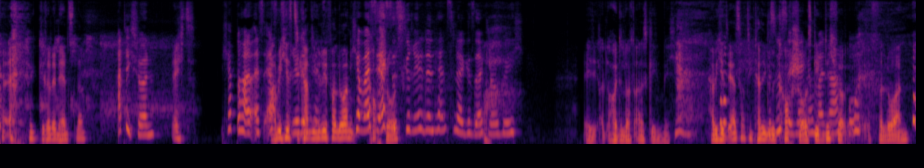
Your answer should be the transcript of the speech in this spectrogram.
Grill den Hensler. Hatte ich schon. Echt? Ich habe doch als erstes. Habe ich jetzt die Grill Kategorie Hens- verloren? Ich habe als Kochshows? erstes Grill den Hensler gesagt, glaube ich. Ey, heute läuft alles gegen mich. Habe ich jetzt ernsthaft die Kategorie Kochshows gegen dich ver verloren?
